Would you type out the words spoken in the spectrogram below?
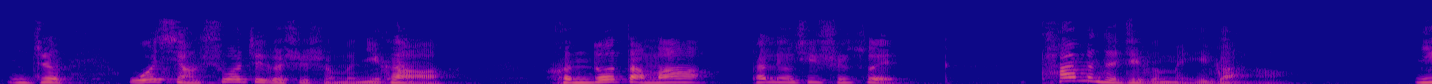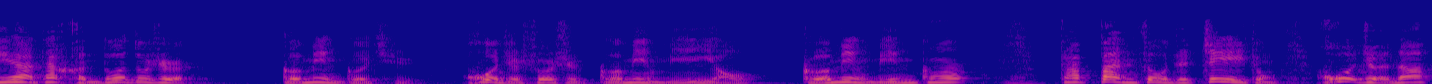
你这，我想说这个是什么？你看啊，很多大妈她六七十岁，她们的这个美感啊，你看她很多都是革命歌曲，或者说是革命民谣、革命民歌，她伴奏着这种，或者呢，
